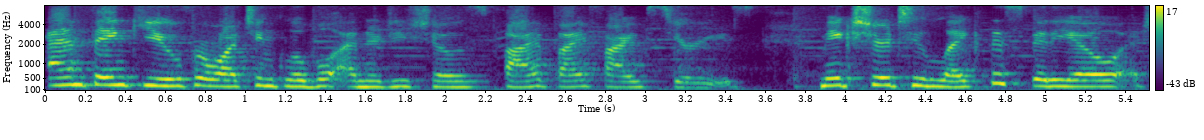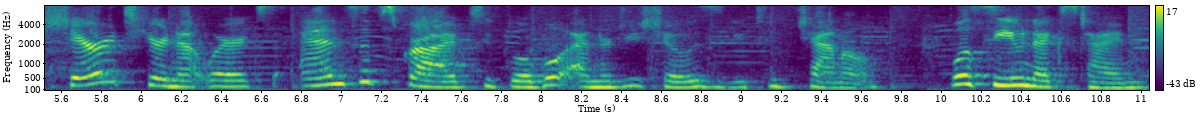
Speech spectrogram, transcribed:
And thank you for watching Global Energy Show's 5x5 series. Make sure to like this video, share it to your networks, and subscribe to Global Energy Show's YouTube channel. We'll see you next time.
